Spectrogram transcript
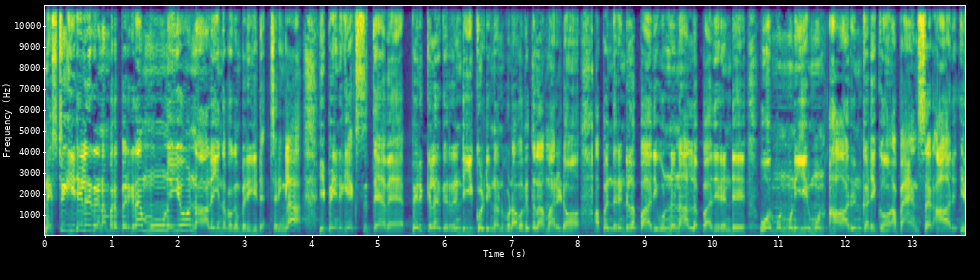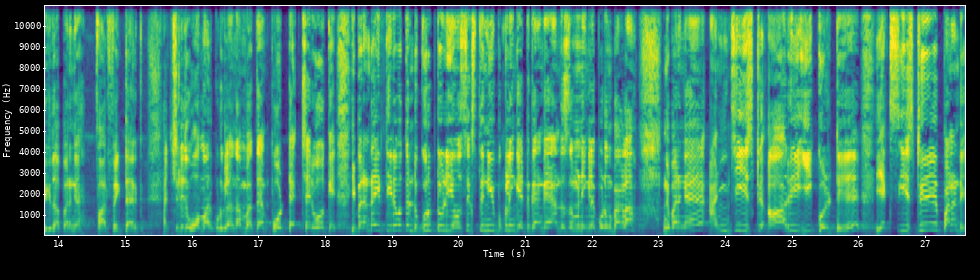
நெக்ஸ்ட் இடையில் இருக்கிற நம்பரை பெருக்கிறேன். மூணையும் நாலையும் இந்த பக்கம் பெருக்கிட்டேன். சரிங்களா? இப்போ எனக்கு எக்ஸ் தேவை. பெருக்கில் இருக்கிற ரெண்டு ஈக்குவல் என்னன்னு போனால் வகுத்தலாக மாறிடும். அப்போ இந்த ரெண்டில் பாதி ஒன்று நாலில் பாதி ரெண்டு. ஓர் மூணு மூணு ஈர் மூணு ஆறுன்னு கிடைக்கும். அப்போ ஆன்சர் ஆறு. இருக்குதா பாருங்க? பர்ஃபெக்டாக இருக்குது ஆக்சுவலி இது ஹோம்ஒர்க் கொடுக்கலாம் தான் பார்த்தேன். போட்டேன். சரி ஓகே இப்போ ரெண்டாயிரத்தி இருபது இருபத்தி ரெண்டு குரூப் டூலையும் சிக்ஸ்த் நியூ புக்லையும் கேட்டிருக்காங்க. அந்த சம் நீங்களே போடுங்க பார்க்கலாம். இங்கே பாருங்க. அஞ்சு இஸ்ட் ஆறு ஈக்குவல் டு எக்ஸ் இஸ்ட் பன்னெண்டு.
